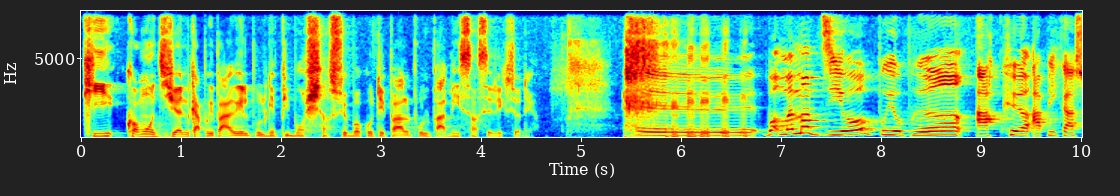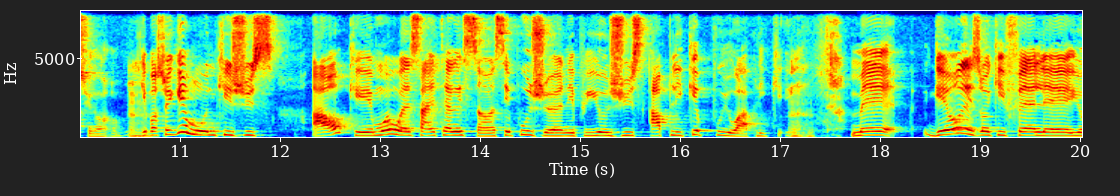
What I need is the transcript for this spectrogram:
qui, comment dit jeune qui a préparé pour le plus bon chance sur bon côté parle pour le parmi sans sélectionner? Euh, bon, moi, je dis pour prendre à cœur l'application. Mm -hmm. Parce que y a des gens qui juste ah ok, moi ouais, c'est intéressant, c'est pour jeunes et puis yo juste appliquer pour appliquer. Mais il y a une raison qui fait les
